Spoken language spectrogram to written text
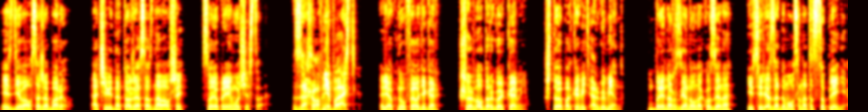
Издевался Жабарыл, очевидно тоже осознававший свое преимущество. «Захлопни пасть!» — рявкнул Фелдигар, швырнул дорогой камень, чтобы подкрепить аргумент. Бреннер взглянул на кузена и всерьез задумался над отступлением.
